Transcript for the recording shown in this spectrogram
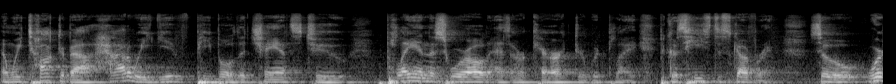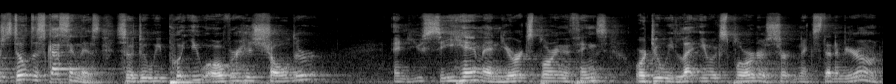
And we talked about how do we give people the chance to play in this world as our character would play because he's discovering. So we're still discussing this. So do we put you over his shoulder and you see him and you're exploring the things, or do we let you explore to a certain extent of your own?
